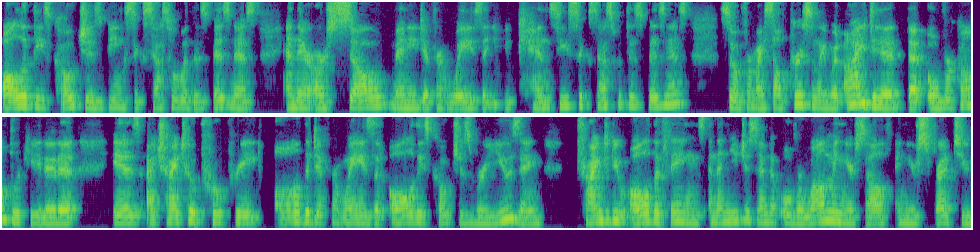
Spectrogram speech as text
all of these coaches being successful with this business, and there are so many different ways that you can see success with this business. So, for myself personally, what I did that overcomplicated it is I tried to appropriate all the different ways that all these coaches were using trying to do all the things and then you just end up overwhelming yourself and you're spread too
